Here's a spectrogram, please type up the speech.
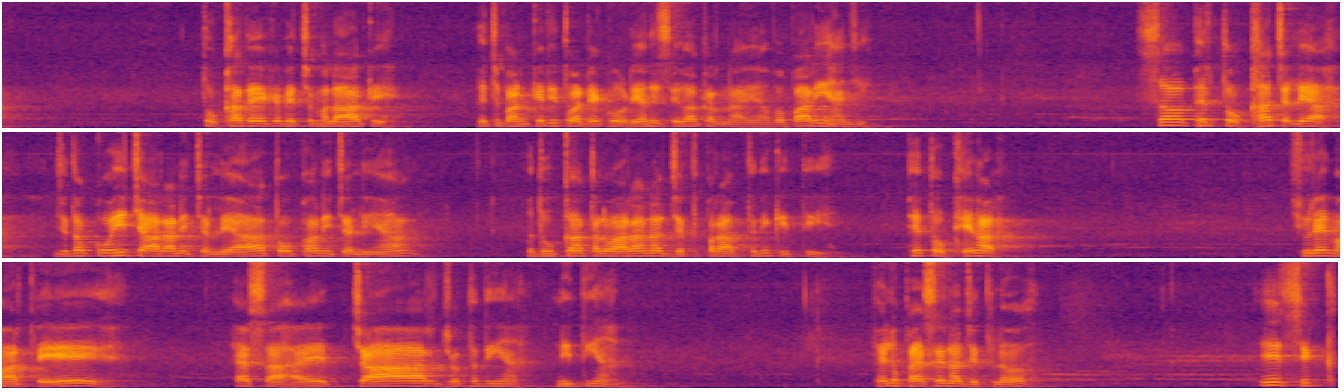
ਧੋਖਾ ਦੇ ਕੇ ਵਿੱਚ ਮਿਲਾ ਕੇ, ਵਿੱਚ ਬਣ ਕੇ ਜੀ ਤੁਹਾਡੇ ਘੋੜਿਆਂ ਦੀ ਸੇਵਾ ਕਰਨ ਆਏ ਆ ਵਪਾਰੀ ਹਾਂ ਜੀ। ਸੋ ਫਿਰ ਧੋਖਾ ਚੱਲਿਆ। ਜਦੋਂ ਕੋਈ ਚਾਰਾ ਨਹੀਂ ਚੱਲਿਆ ਤੋਪਾਂ ਨਹੀਂ ਚੱਲੀਆਂ, ਬੰਦੂਕਾਂ, ਤਲਵਾਰਾਂ ਨਾਲ ਜਿੱਤ ਪ੍ਰਾਪਤ ਨਹੀਂ ਕੀਤੀ, ਫਿਰ ਧੋਖੇ ਨਾਲ। ਛੁਰੇ ਮਾਰਤੇ, ਐਸਾ ਹੈ, ਚਾਰ ਜੁੱਧ ਦੀਆਂ ਨੀਤੀਆਂ ਹਨ। ਪਹਿਲੋਂ ਪੈਸੇ ਨਾਲ ਜਿੱਤ ਲਓ। ਇਹ ਸਿੱਖ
